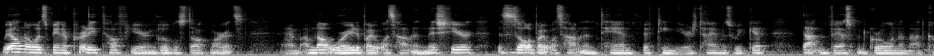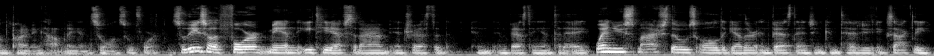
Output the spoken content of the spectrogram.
We all know it's been a pretty tough year in global stock markets um, I'm not worried about what's happening this year. This is all about what's happening in 10, 15 years' time as we get that investment growing and that compounding happening and so on and so forth. So these are the four main ETFs that I am interested in investing in today. When you smash those all together, Invest Engine can tell you exactly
